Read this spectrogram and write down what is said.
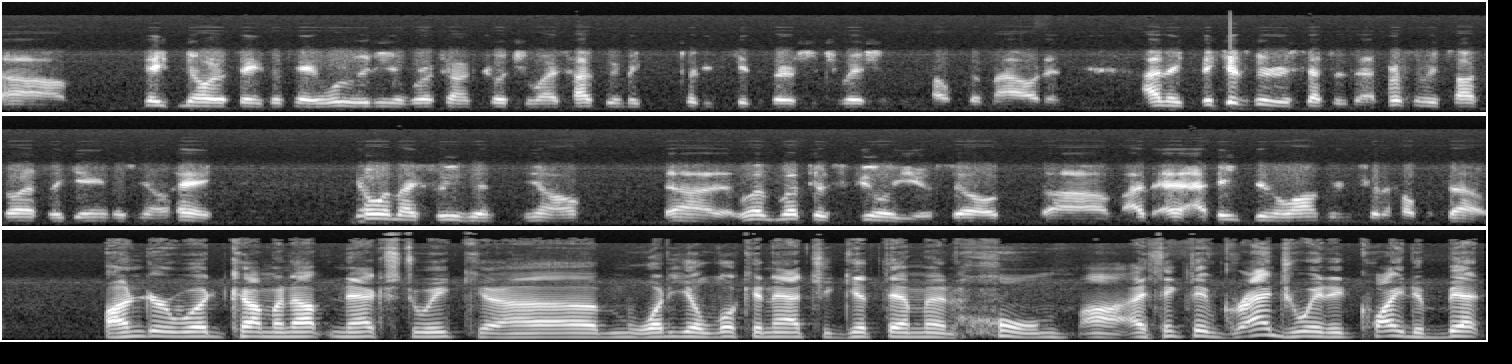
um, take note of things. Okay, what do we need to work on coaching wise? How can we make put these kids in better situations and help them out? And I think the kids been receptive to that. First thing we talked about after the game was, you know, hey, no one likes losing. You know, uh, let, let this fuel you. So um, I, I think in the long run, it's going to help us out. Underwood coming up next week. Um, what are you looking at? You get them at home. Uh, I think they've graduated quite a bit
